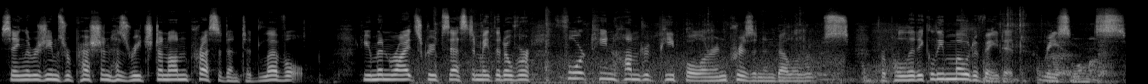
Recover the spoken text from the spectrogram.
saying the regime's repression has reached an unprecedented level. Human rights groups estimate that over 1,400 people are in prison in Belarus for politically motivated reasons.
